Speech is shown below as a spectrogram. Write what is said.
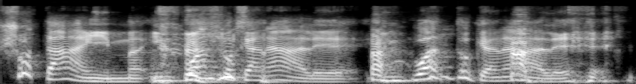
Showtime, in quanto canale, in quanto canale.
